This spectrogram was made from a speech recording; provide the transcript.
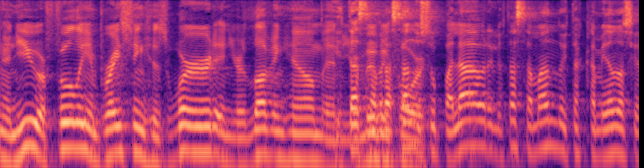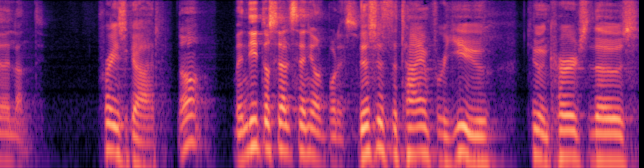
and you are fully embracing His Word, and you're loving Him, Y and you're estás moving abrazando forward. su palabra y lo estás amando y estás caminando hacia adelante. Praise God. ¿no? Bendito sea el Señor por eso. This is the time for you to encourage those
